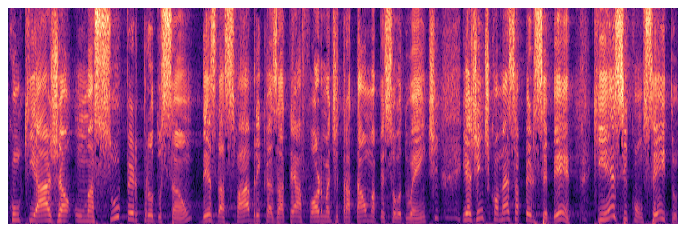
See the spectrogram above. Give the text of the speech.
com que haja uma superprodução, desde as fábricas até a forma de tratar uma pessoa doente, e a gente começa a perceber que esse conceito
